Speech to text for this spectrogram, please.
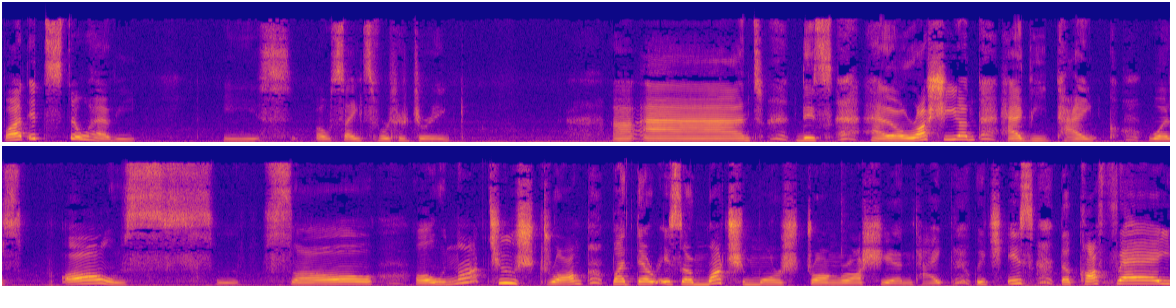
but it's still heavy. He's, oh, thanks for the drink. Uh, and this Russian heavy tank was also so Oh, not too strong, but there is a much more strong Russian type, which is the Coffee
